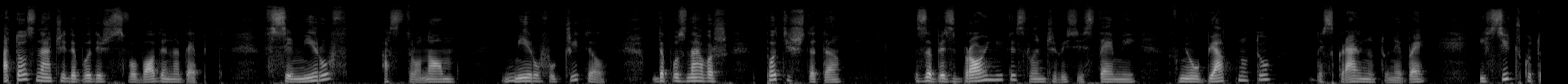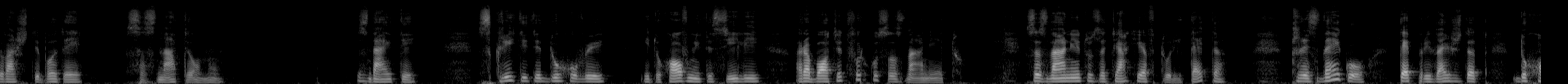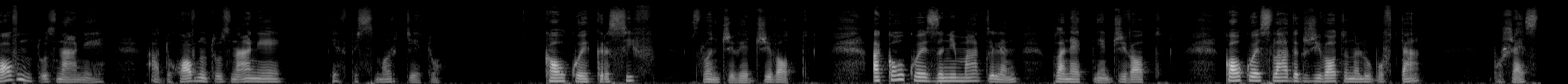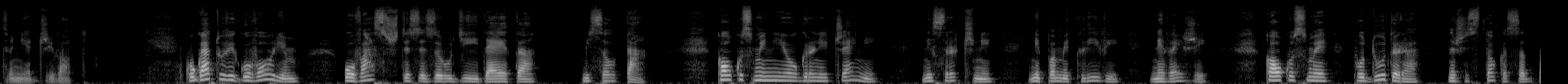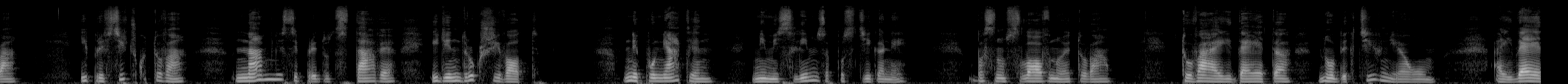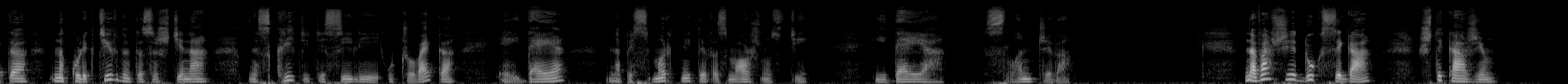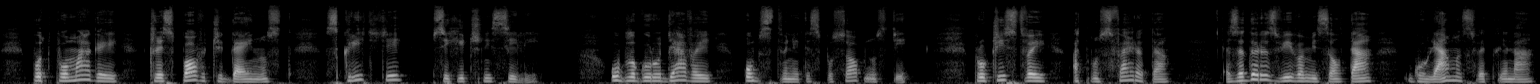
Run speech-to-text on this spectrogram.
А то значи да бъдеш свободен адепт, всемиров астроном, миров учител, да познаваш пътищата – за безбройните слънчеви системи в необятното, безкрайното небе и всичко това ще бъде съзнателно. Знайте, скритите духови и духовните сили работят върху съзнанието. Съзнанието за тях е авторитета. Чрез него те привеждат духовното знание, а духовното знание е в безсмъртието. Колко е красив слънчевият живот! А колко е занимателен планетният живот, колко е сладък живота на любовта, божественият живот. Когато ви говорим, у вас ще се зароди идеята, мисълта. Колко сме ние ограничени, несръчни, непаметливи, невежи. Колко сме под удара на жестока съдба. И при всичко това нам ни се предоставя един друг живот. Непонятен, немислим за постигане. Баснословно е това. Това е идеята на обективния ум, а идеята на колективната същина, на скритите сили у човека е идея на безсмъртните възможности. Идея слънчева. На вашия дух сега ще кажем подпомагай чрез повече дейност скритите психични сили – облагородявай умствените способности, прочиствай атмосферата, за да развива мисълта голяма светлина,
